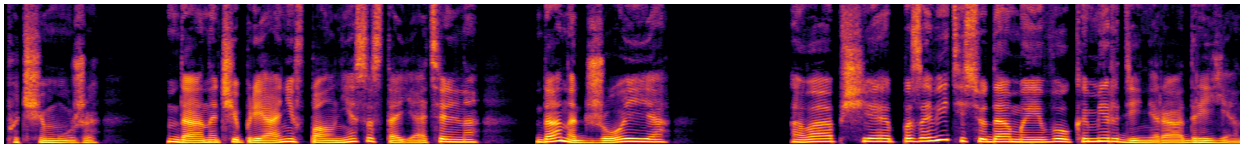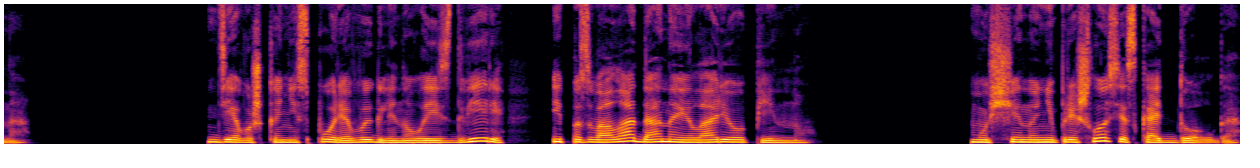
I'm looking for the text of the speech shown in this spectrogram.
Почему же? Дана Чеприани вполне состоятельна, Дана Джоия. А вообще, позовите сюда моего камердинера Адриена. Девушка, не споря, выглянула из двери и позвала Дана Иларио Пинну. Мужчину не пришлось искать долго.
